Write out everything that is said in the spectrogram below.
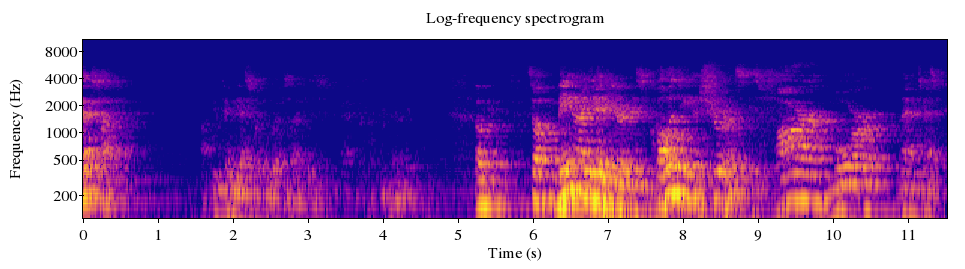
Website. Uh, You can guess what the website is. Okay, so main idea here is quality assurance is far more than testing.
